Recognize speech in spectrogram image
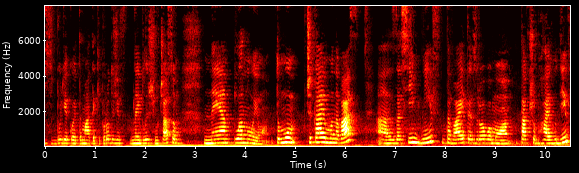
з будь-якої тематики продажів найближчим часом не плануємо. Тому чекаємо на вас. За 7 днів давайте зробимо так, щоб гай гудів.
